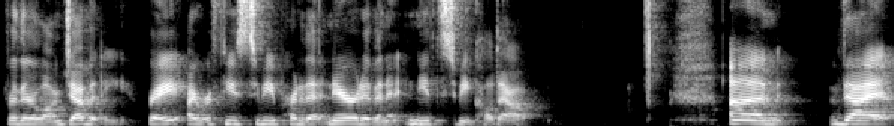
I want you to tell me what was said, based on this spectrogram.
for their longevity, right? I refuse to be part of that narrative and it needs to be called out. Um, that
